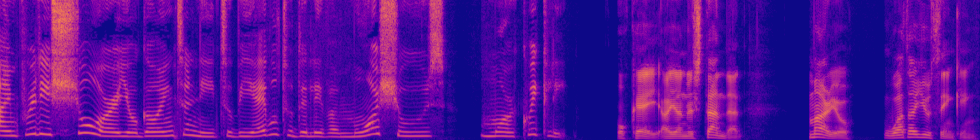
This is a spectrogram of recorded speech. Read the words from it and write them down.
I'm pretty sure you're going to need to be able to deliver more shoes more quickly. Okay, I understand that. Mario, what are you thinking?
